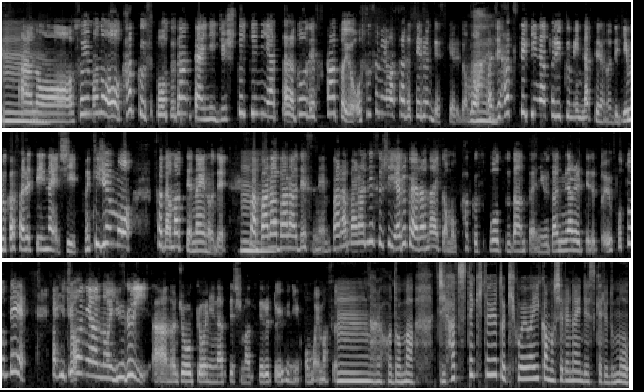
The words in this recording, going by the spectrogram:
あのそういうものを各スポーツ団体に自主的にやったらどうですかというお勧めはされてるんですけれども、はい、まあ、自発的な取り組みになっているので義務化されていないし、まあ、基準も定まってないので、まあ、バラバラですね、バラバラですし、やるかやらないかも各スポーツ団体に委ねられているということで、まあ、非常にあの緩いあの状況になってしまっているというふうに思います。うんなるほど、まあ、自発的というと聞こえはいいかもしれないんですけれども、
